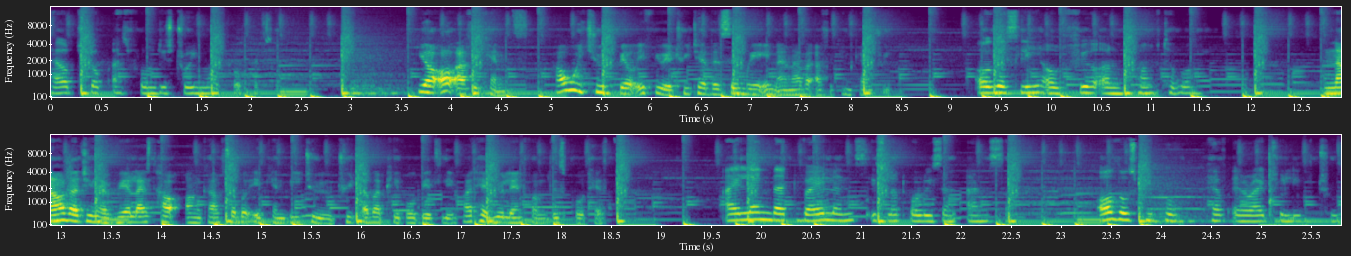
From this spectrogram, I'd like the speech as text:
helped stop us from destroying my property. You are all Africans. How would you feel if you were treated the same way in another African country? Obviously, I would feel uncomfortable. Now that you have realized how uncomfortable it can be to treat other people badly, what have you learned from this protest? I learned that violence is not always an answer. All those people have a right to live too.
